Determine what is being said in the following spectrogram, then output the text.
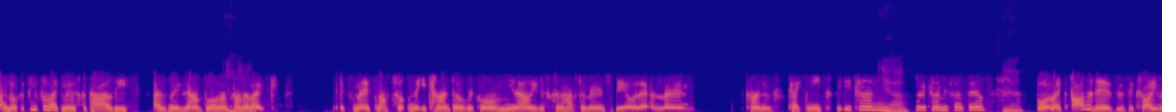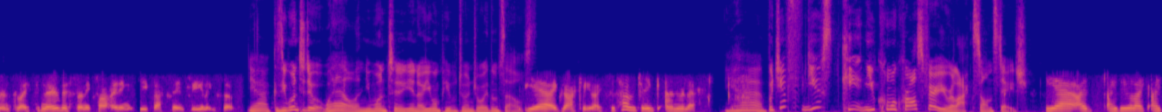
I look at people like Lewis Capaldi as an example, and I'm kind of Mm-hmm. like, it's it's not something that you can't overcome. You know, you just kind of have to learn to deal with it and learn kind of techniques that you can Yeah. kind of calm yourself down. Yeah. But like all it is is excitement. Like nervous and exciting is the exact same feeling. So Yeah, because you want to do it well and you want to, you know, you want people to enjoy themselves. yeah, exactly. Like just have a drink and relax. Yeah, but you you can you come across very relaxed on stage. Yeah, I I do like I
